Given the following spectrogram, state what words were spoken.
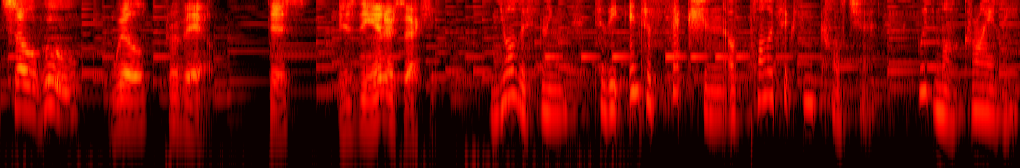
So who will prevail? This is the intersection. You're listening to the intersection of politics and culture with Mark Riley.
